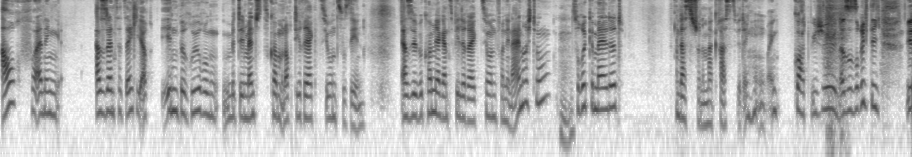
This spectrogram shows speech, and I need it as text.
auch vor allen Dingen, also dann tatsächlich auch in Berührung mit den Menschen zu kommen und auch die Reaktion zu sehen. Also wir bekommen ja ganz viele Reaktionen von den Einrichtungen mhm. zurückgemeldet. Und das ist schon immer krass. Wir denken, oh mein Gott, wie schön. Also so richtig, wie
